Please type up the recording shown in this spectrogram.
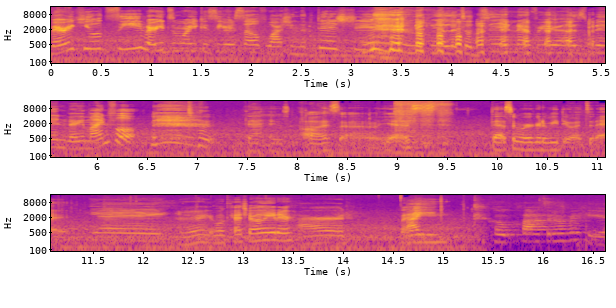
Very cute. cutesy, very demure. You can see yourself washing the dishes, making a little dinner for your husband. Very mindful. That is awesome. Yes. That's what we're going to be doing today. Yay. All right. We'll catch y'all later. Hard. Bye. Coat closet over here.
